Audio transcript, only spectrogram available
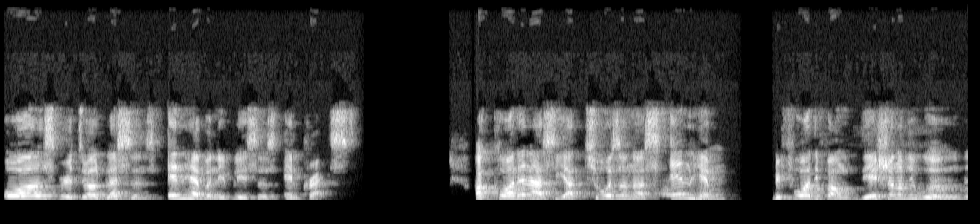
all spiritual blessings in heavenly places in Christ according as he had chosen us in him before the foundation of the world,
